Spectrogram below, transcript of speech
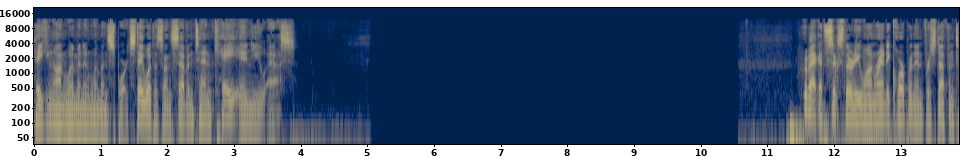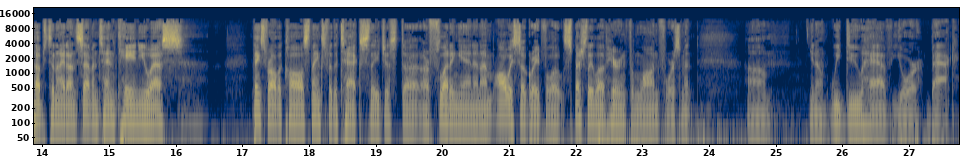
taking on women in women's sports. Stay with us on 710 KNUS. We're back at 631. Randy Corporon in for Steffan Tubbs tonight on 710 KNUS. Thanks for all the calls. Thanks for the texts. They just uh, are flooding in, and I'm always so grateful. Especially love hearing from law enforcement. Um, you know, we do have your back.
